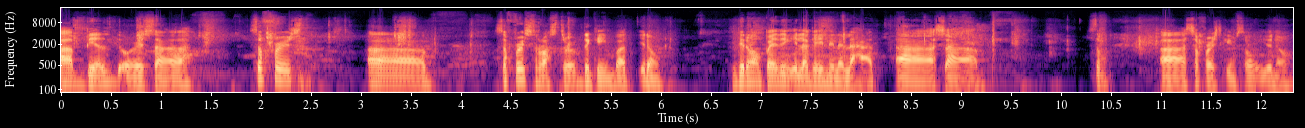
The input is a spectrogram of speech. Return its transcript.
uh, build or sa sa first uh, sa first roster of the game but you know hindi naman pwedeng ilagay nila lahat uh, sa sa uh, sa first game so you know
